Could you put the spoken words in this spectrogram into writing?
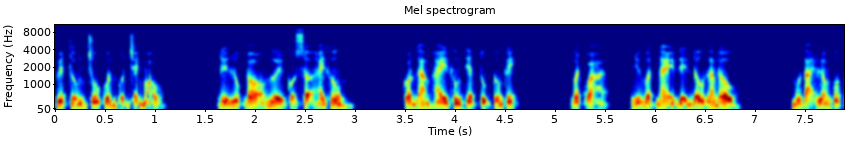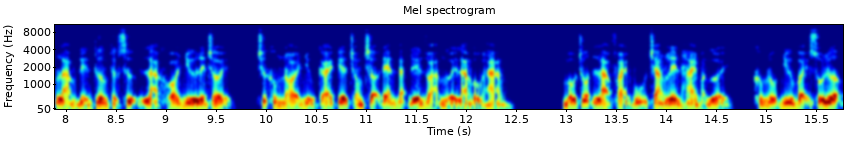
huyết thống chỗ quần quần chảy máu. Đến lúc đó ngươi có sợ hay không? Còn dám hay không tiếp tục công kích? Bất quá, những vật này đến đâu làm đâu? Muốn tại long quốc làm đến thương thực sự là khó như lên trời, chứ không nói những cái kia trong chợ đen đắt đến dọa người làm ẩu hàng. Mấu chốt là phải vũ trang lên hai vạn người, khổng lồ như vậy số lượng,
